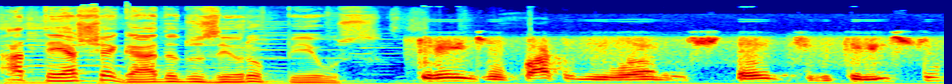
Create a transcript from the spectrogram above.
até a chegada dos europeus. Três ou quatro mil anos antes de Cristo,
